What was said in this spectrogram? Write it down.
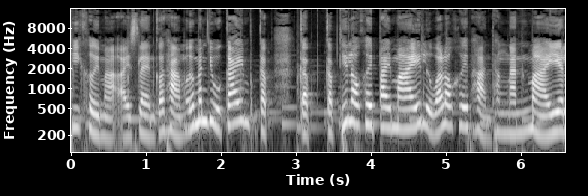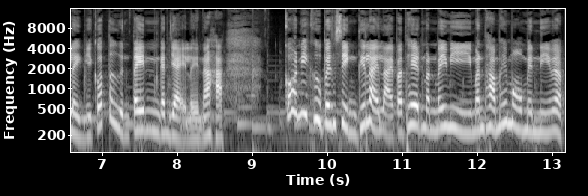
ที่เคยมาไอซ์แลนด์ก็ถามเออมันอยู่ใกล้กับกับกับที่เราเคยไปไหมหรือว่าเราเคยผ่านทางนั้นไหมอะไรอย่างงี้ก็ตื่นเต้นกันใหญ่ญ่เลยนะคะ ก็นี่คือเป็นสิ่งที่หลาย ๆ ประเทศมันไม่มี มันทำให้โมเมนต์นี้แบบ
